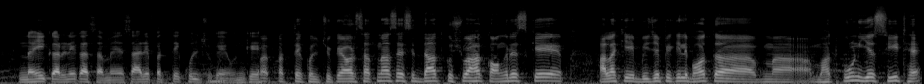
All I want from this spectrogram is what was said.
नहीं करने का समय है। सारे पत्ते खुल चुके हैं उनके। पत्ते खुल चुके हैं और सतना से सिद्धार्थ कुशवाहा कांग्रेस के हालाँकि बीजेपी के लिए बहुत महत्वपूर्ण ये सीट है।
